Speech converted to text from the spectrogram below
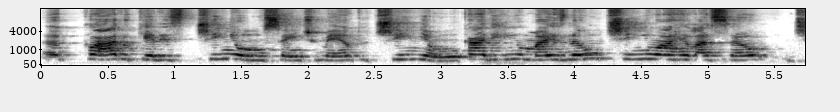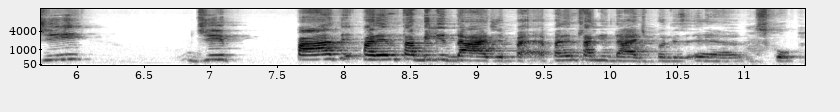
Ah, claro que eles tinham um sentimento, tinham um carinho, mas não tinham a relação de, de parentabilidade, parentalidade, por, é, desculpa.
